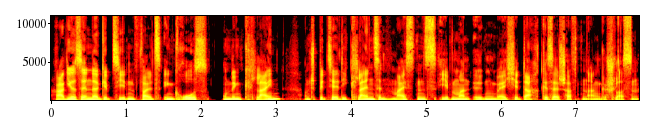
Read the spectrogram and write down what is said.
Radiosender gibt es jedenfalls in groß und in klein und speziell die kleinen sind meistens eben an irgendwelche Dachgesellschaften angeschlossen.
